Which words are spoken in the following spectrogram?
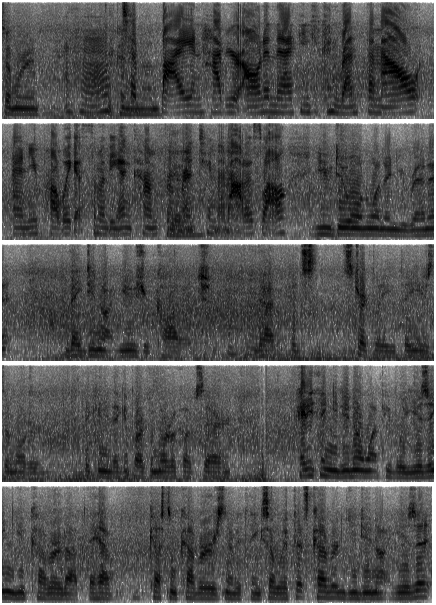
somewhere in, to depending on. buy and have your own, and then I think you can rent them out, and you probably get some of the income from Yeah. renting them out as well. you do own one and you rent it, they do not use your cottage. Mm-hmm. That it's strictly they use the motor. They can they can park the motor coach there. Anything you do not want people using, you cover it up. They have custom covers and everything. So if it's covered, you do not use it.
